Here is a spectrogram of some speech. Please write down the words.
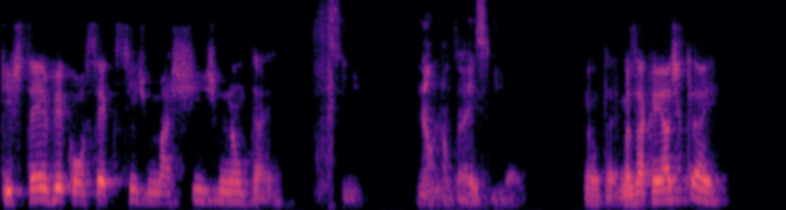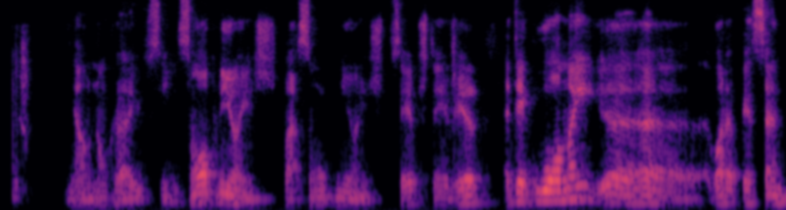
que isto tem a ver com sexismo, machismo, não tem. Sim. Não, não tem. Sim. Não tem. Mas há quem acha que tem. Não, não creio, sim. São opiniões, pá, são opiniões, percebes? Tem a ver, até que o homem, uh, agora pensando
